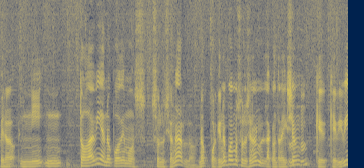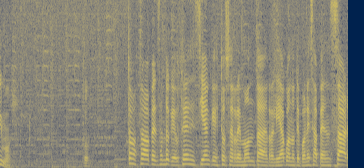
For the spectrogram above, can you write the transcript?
pero ni todavía no podemos solucionarlo, ¿no? porque no podemos solucionar la contradicción que vivimos. Esto estaba pensando que ustedes decían que esto se remonta, en realidad cuando te pones a pensar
